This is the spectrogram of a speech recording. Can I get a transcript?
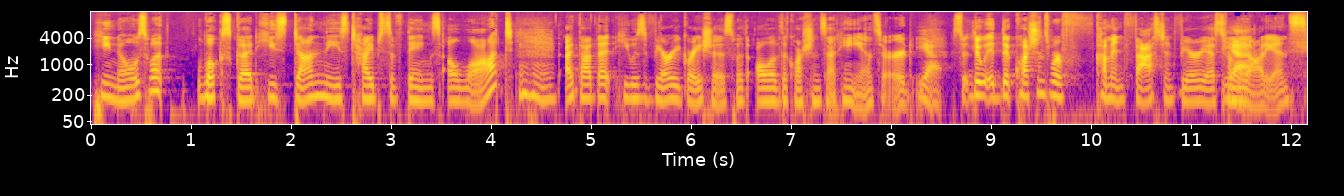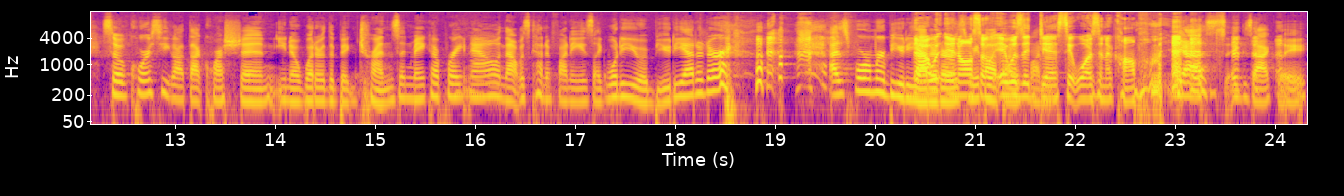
He knows what looks good. He's done these types of things a lot. Mm-hmm. I thought that he was very gracious with all of the questions that he answered. Yeah. So the, the questions were coming fast and furious from the audience. So of course he got that question, you know, what are the big trends in makeup right Mm-hmm. now? And that was kind of funny. He's like, What are you, a beauty editor? As former beauty That was, and also it that was, a funny. diss. It wasn't a compliment. yes, exactly.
